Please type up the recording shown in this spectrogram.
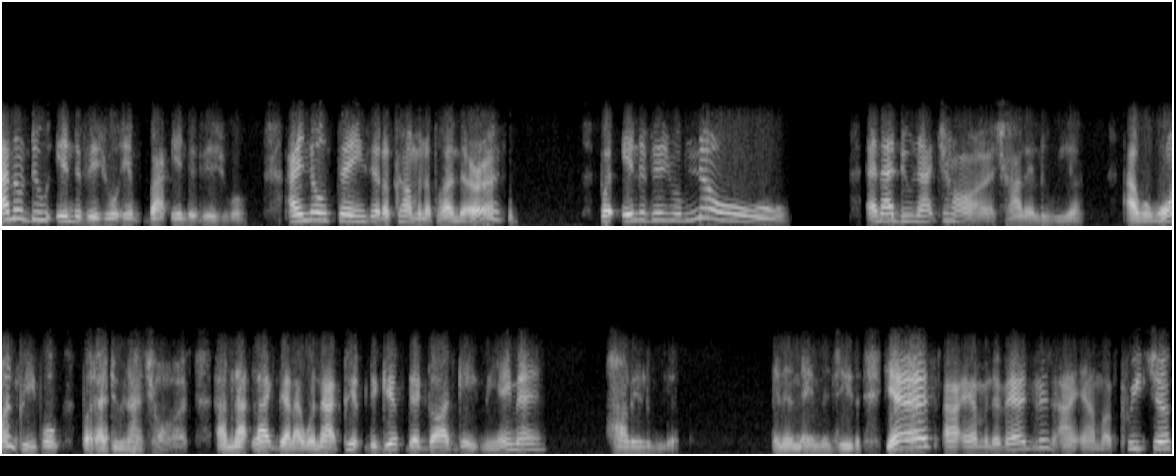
I don't do individual by individual. I know things that are coming upon the earth, but individual, no. And I do not charge. Hallelujah. I will warn people, but I do not charge. I'm not like that. I will not pimp the gift that God gave me. Amen. Hallelujah. In the name of Jesus. Yes, I am an evangelist. I am a preacher.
